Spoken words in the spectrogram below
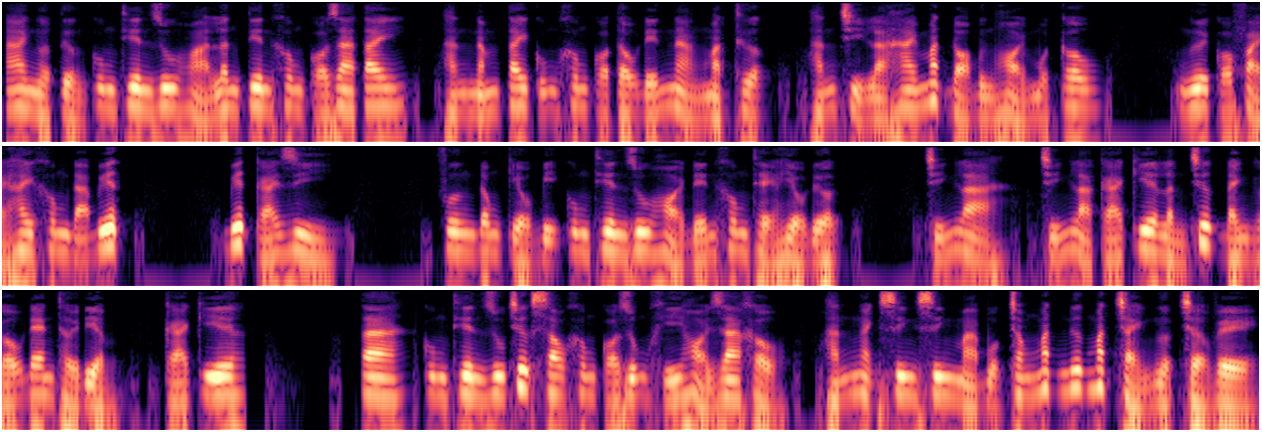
Ai ngờ tưởng Cung Thiên Du hỏa lân tiên không có ra tay, hắn nắm tay cũng không có tấu đến nàng mặt thượng, hắn chỉ là hai mắt đỏ bừng hỏi một câu, ngươi có phải hay không đã biết? Biết cái gì? Phương Đông Kiều bị cung thiên du hỏi đến không thể hiểu được. Chính là, chính là cái kia lần trước đánh gấu đen thời điểm, cái kia. Ta, cung thiên du trước sau không có dũng khí hỏi ra khẩu, hắn ngạnh sinh sinh mà buộc trong mắt nước mắt chảy ngược trở về.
